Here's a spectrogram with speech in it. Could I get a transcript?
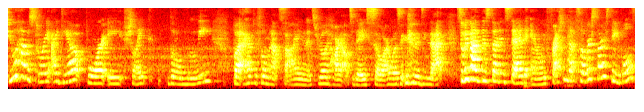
do have a story idea for a Schleich little movie, but I have to film it outside and it's really hot out today, so I wasn't going to do that. So we got this done instead and we freshened up Silver Star Stables.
